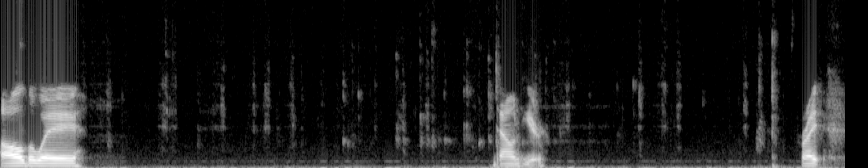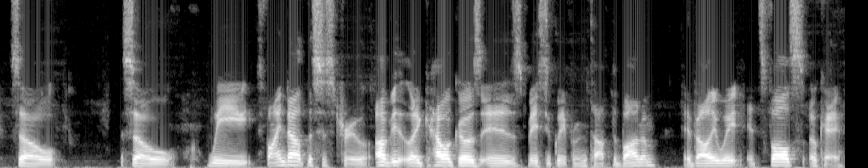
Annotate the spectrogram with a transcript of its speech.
all the way down here. Right? So so we find out this is true. Obviously, like how it goes is basically from the top to bottom. Evaluate it's false. Okay,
